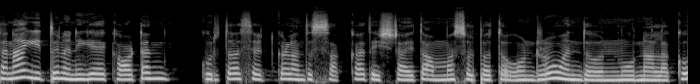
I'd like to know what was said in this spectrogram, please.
ಚೆನ್ನಾಗಿತ್ತು. ನನಗೆ ಕಾಟನ್ ಕುರ್ತಾ ಸೆಟ್ಗಳಂತೂ ಸಖತ್ ಇಷ್ಟ ಆಯಿತು. ಅಮ್ಮ ಸ್ವಲ್ಪ ತೊಗೊಂಡ್ರು ಒಂದು ಒಂದು ಮೂರು ನಾಲ್ಕು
